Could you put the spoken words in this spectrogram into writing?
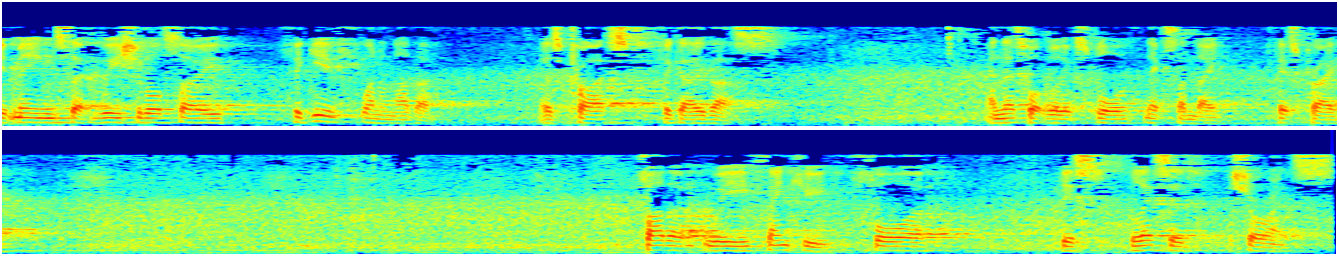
it means that we should also forgive one another as Christ forgave us. And that's what we'll explore next Sunday. Let's pray. Father, we thank you for this blessed assurance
